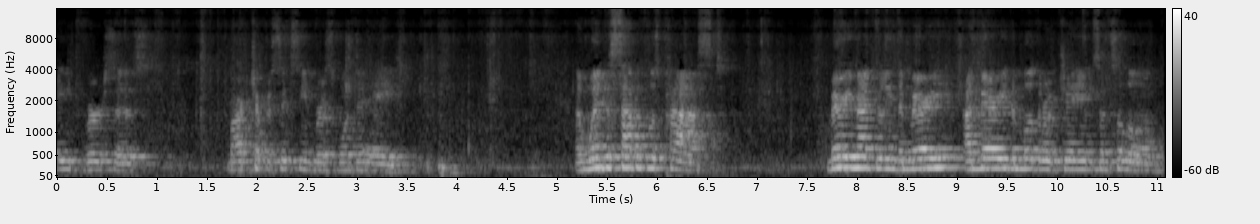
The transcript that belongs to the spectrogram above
eight verses. Mark chapter 16, verse 1 to 8. And when the Sabbath was past, Mary Magdalene the Mary, and Mary, the mother of James and Salome,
